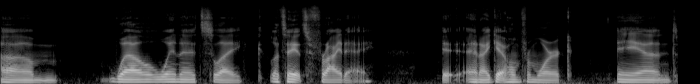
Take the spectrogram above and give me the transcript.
um, well, when it's like, let's say it's Friday, and I get home from work, and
